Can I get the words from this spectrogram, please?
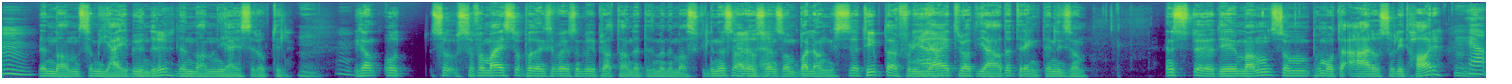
Mm. Den mannen som jeg beundrer, den mannen jeg ser opp til. Ikke sant? Og så, så for meg, så på den, som vi pratet om dette med det maskuline, så er det også en sånn balansetyp. Fordi Ja. jeg tror at jeg hadde trengt en liksom en stødig mann som på en måte er også litt hard. Ja.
